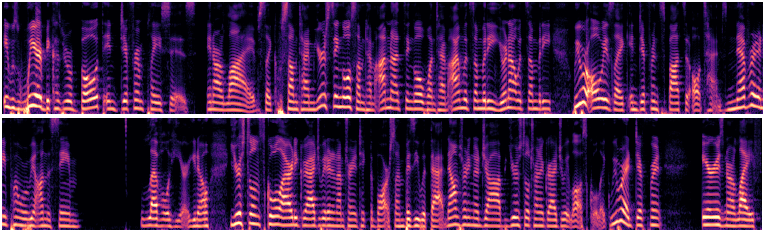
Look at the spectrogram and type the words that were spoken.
it was weird because we were both in different places in our lives. Like sometime you're single, sometime I'm not single, one time I'm with somebody, you're not with somebody. We were always like in different spots at all times. Never at any point were we on the same level here. You know, you're still in school. I already graduated and I'm trying to take the bar. So I'm busy with that. Now I'm starting a job. You're still trying to graduate law school. Like we were at different areas in our life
